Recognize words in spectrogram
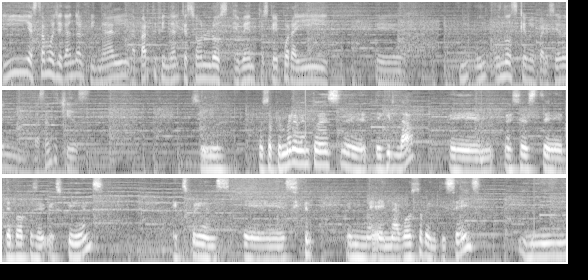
Y estamos llegando al final, la parte final que son los eventos, que hay por ahí eh, un, unos que me parecieron bastante chidos. Sí, nuestro primer evento es de GitLab, eh, es este DevOps Experience. Experience eh, en, en, agosto 26 y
